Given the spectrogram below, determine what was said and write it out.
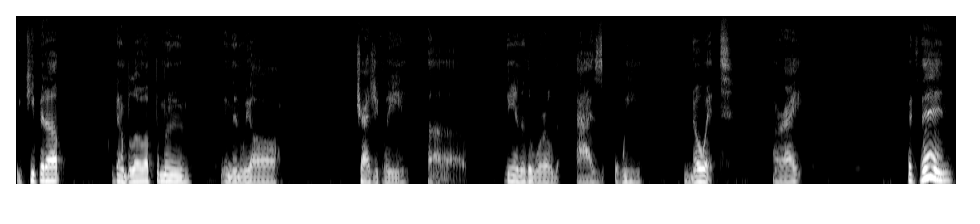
we keep it up, we're going to blow up the moon. And then we all tragically, uh, the end of the world as we know it. All right. But then,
